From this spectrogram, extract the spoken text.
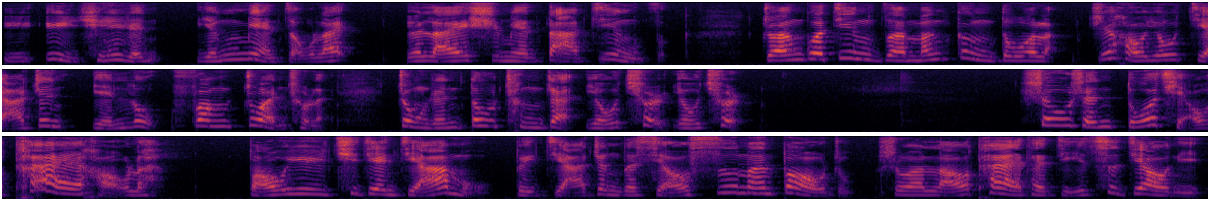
与一群人。迎面走来，原来是面大镜子。转过镜子，门更多了，只好由贾珍引路，方转出来。众人都称赞有趣儿，有趣儿。收神夺巧，太好了！宝玉去见贾母，被贾政的小厮们抱住，说：“老太太几次叫你，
